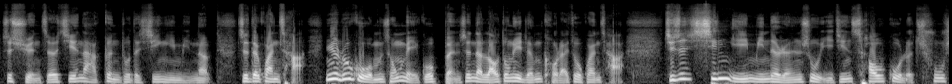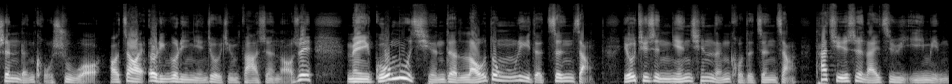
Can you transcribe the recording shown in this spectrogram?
是选择接纳更多的新移民呢？值得观察。因为如果我们从美国本身的劳动力人口来做观察，其实新移民的人数已经超过了出生人口数哦。好，在二零二零年就已经发生了，所以美国目前的劳动力的增长，尤其是年轻人口的增长，它其实是来自于移民，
